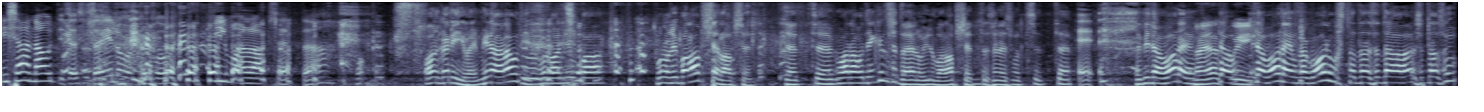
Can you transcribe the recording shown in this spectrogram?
ei saa nautida seda elu nagu ilma lapseta. on ka nii või? mina naudin, mul on juba, mul on juba lapselapsed, et ma naudin küll seda elu ilma lapseta selles mõttes, et e- mida varem no, mida, kui... mida varem nagu alustada, seda, seda su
